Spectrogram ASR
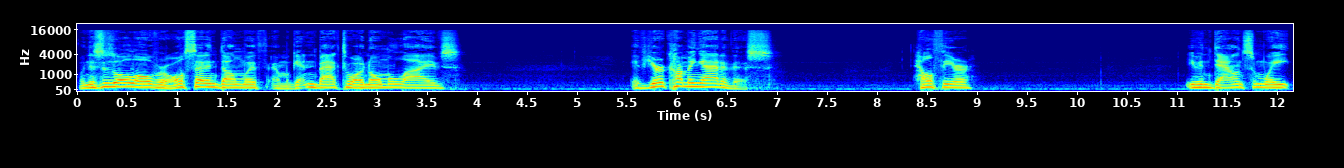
When this is all over, all said and done with, and we're getting back to our normal lives, if you're coming out of this healthier, even down some weight.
